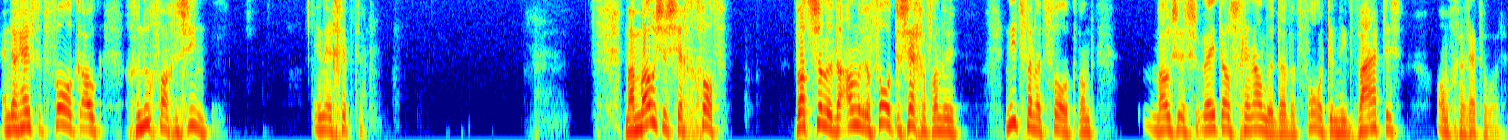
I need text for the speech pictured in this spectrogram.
En daar heeft het volk ook genoeg van gezien in Egypte. Maar Mozes zegt: God, wat zullen de andere volken zeggen van u? Niet van het volk, want Mozes weet als geen ander dat het volk het niet waard is om gered te worden.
